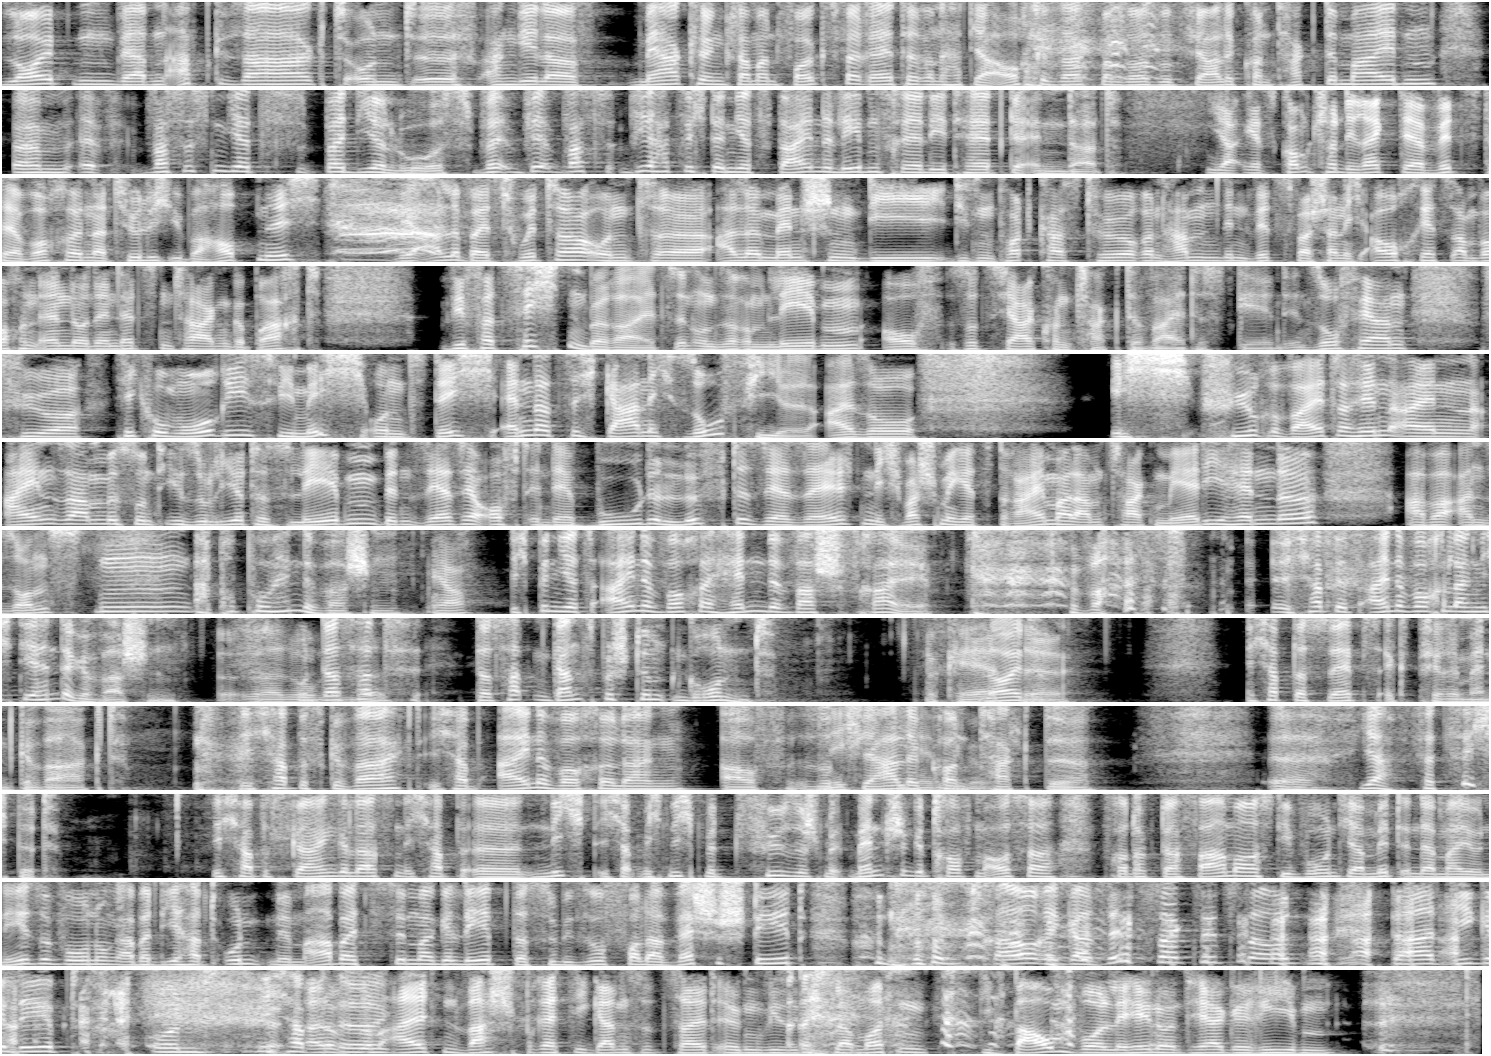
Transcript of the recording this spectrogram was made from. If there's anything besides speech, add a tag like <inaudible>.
Leuten werden abgesagt und äh, Angela Merkel, in Klammern Volksverräterin, hat ja auch gesagt, man soll soziale Kontakte meiden. Ähm, äh, was ist denn jetzt bei dir los? Was, wie hat sich denn jetzt deine Lebensrealität geändert? Ja, jetzt kommt schon direkt der Witz der Woche. Natürlich überhaupt nicht. Wir alle bei Twitter und äh, alle Menschen, die diesen Podcast hören, haben den Witz wahrscheinlich auch jetzt am Wochenende und in den letzten Tagen gebracht wir verzichten bereits in unserem Leben auf Sozialkontakte weitestgehend. Insofern für Hikomoris wie mich und dich ändert sich gar nicht so viel. Also ich führe weiterhin ein einsames und isoliertes Leben, bin sehr, sehr oft in der Bude, lüfte sehr selten. Ich wasche mir jetzt dreimal am Tag mehr die Hände, aber ansonsten. Apropos Hände waschen. Ja. Ich bin jetzt eine Woche händewaschfrei. <laughs> Was? Ich habe jetzt eine Woche lang nicht die Hände gewaschen. Und das hat, das hat einen ganz bestimmten Grund. Okay, Leute, erzähl. ich habe das Selbstexperiment gewagt. Ich habe es gewagt. Ich habe eine Woche lang auf soziale Kontakte äh, ja verzichtet. Ich habe es gehen gelassen. Ich habe äh, nicht, ich habe mich nicht mit physisch mit Menschen getroffen, außer Frau Dr. Farmaus, die wohnt ja mit in der Mayonnaise-Wohnung, aber die hat unten im Arbeitszimmer gelebt, das sowieso voller Wäsche steht <laughs> und so ein trauriger Sitzsack sitzt da unten. Da hat die gelebt und ich habe Hat auf so einem alten Waschbrett die ganze Zeit irgendwie so die Klamotten, die Baumwolle hin und her gerieben.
